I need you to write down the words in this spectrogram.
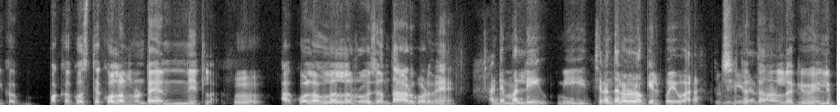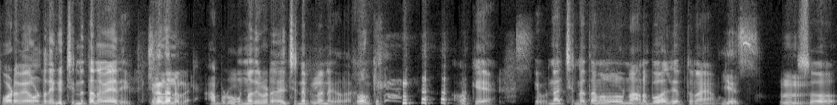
ఇంకా పక్కకు వస్తే కొలంలు ఉంటాయి అన్ని ఇట్లా. ఆ కొలంలలో రోజంతా ఆడుకోవడమే. అంటే మళ్ళీ మీ చిన్నతనంలోకి వెళ్ళిపోయేవారా? చిన్నతనంలోకి వెళ్ళిపోవడం ఏముంటుంది ఇంకా చిన్నతనమే అది. చిన్నతనమే. అప్పుడు ఉన్నది కూడా నేను చిన్నపిల్లనే కదా. ఓకే. ఓకే. ఇప్పుడు నా చిన్నతనంలో ఉన్న అనుభవాలు చెప్తున్నాను. ఎస్ సో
